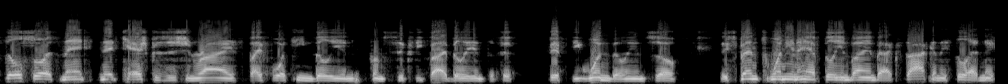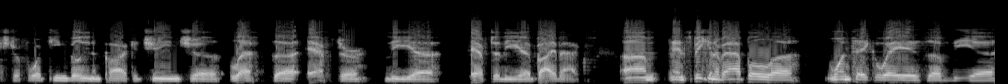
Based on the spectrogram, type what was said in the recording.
still saw its net, net cash position rise by 14 billion from 65 billion to 51 billion. So they spent 20 and a half billion buying back stock, and they still had an extra 14 billion in pocket change uh, left uh, after the uh, after the uh, buybacks. Um, and speaking of Apple, uh, one takeaway is of the uh,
